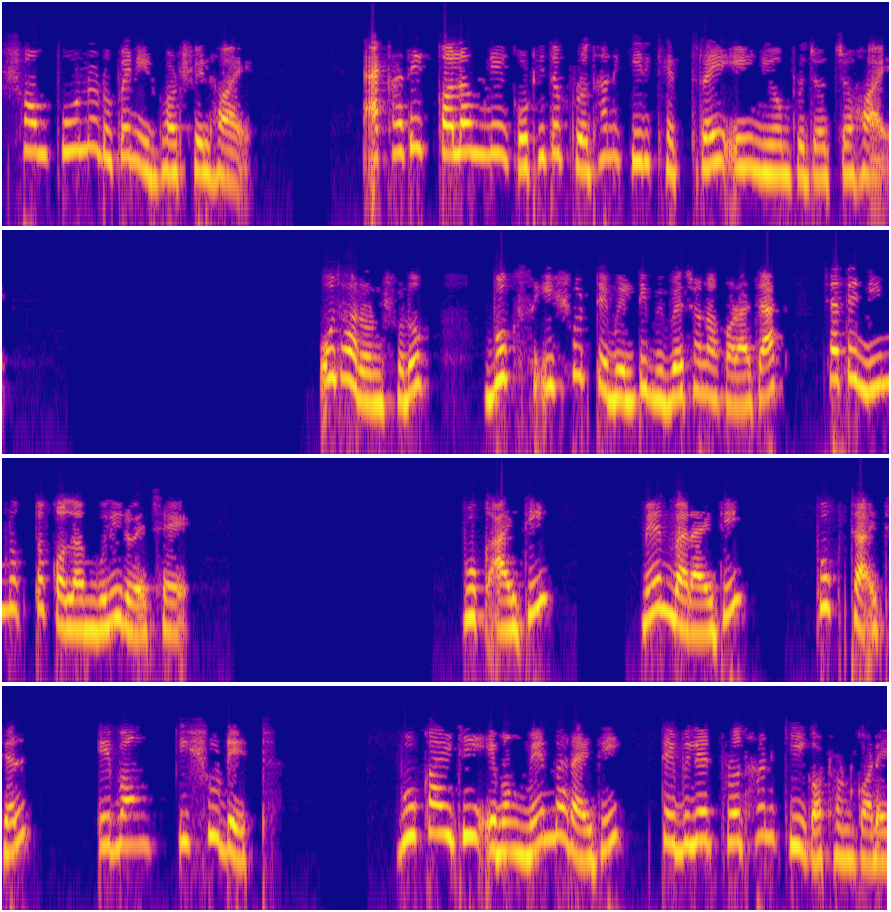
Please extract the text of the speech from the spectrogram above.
সম্পূর্ণরূপে নির্ভরশীল হয়। একাধিক কলাম নিয়ে গঠিত প্রধান কীর ক্ষেত্রে এই নিয়ম প্রযোজ্য হয়। উদাহরণস্বরূপ বুকস ইশ্যুড টেবিলটি বিবেচনা করা যাক। যাতে নিম্নোক্ত কলামগুলি রয়েছে book ID member ID book title এবং ইস্যু দাতে বুক ইদ এবং মেম্বার ইদ টেবিলের প্রধান কী গঠন করে।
